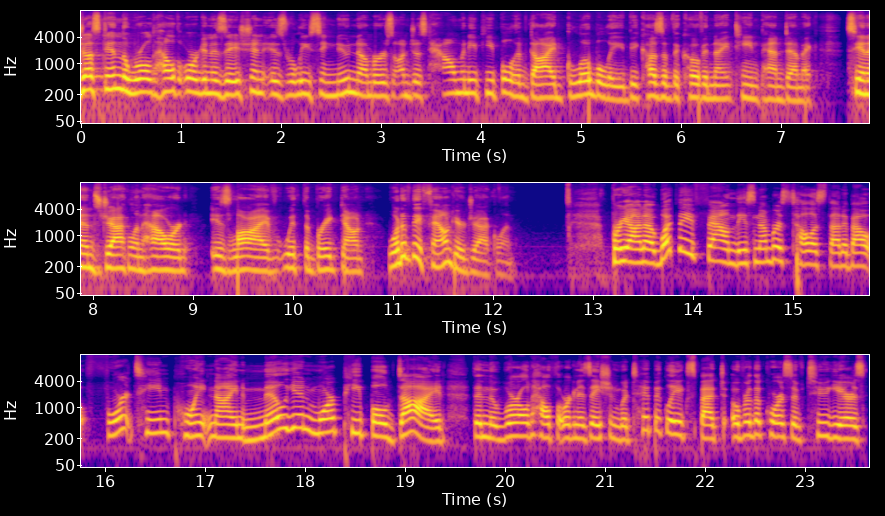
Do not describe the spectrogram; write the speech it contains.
Just in, the World Health Organization is releasing new numbers on just how many people have died globally because of the COVID 19 pandemic. CNN's Jacqueline Howard is live with the breakdown. What have they found here, Jacqueline? Brianna, what they found, these numbers tell us that about 14.9 million more people died than the World Health Organization would typically expect over the course of two years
